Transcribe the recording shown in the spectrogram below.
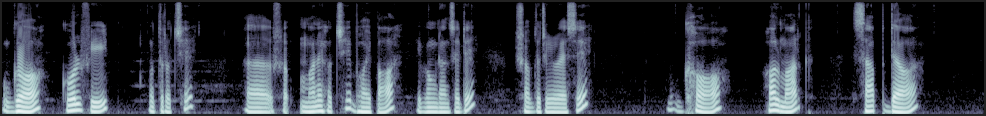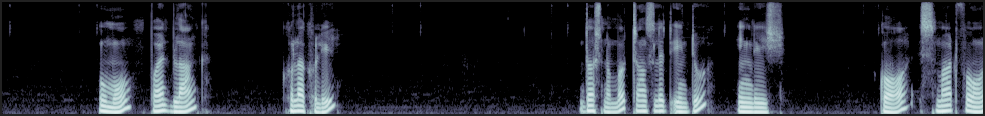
গ কোল্ড ফিট উত্তর হচ্ছে মানে হচ্ছে ভয় পাওয়া। এবং ডান সাইডে শব্দটি রয়েছে, ঘ হলমার্ক সাপ দেওয়া, উমো পয়েন্ট ব্লাঙ্ক খোলাখুলি। দশ নম্বর ট্রান্সলেট ইন্টু ইংলিশ ক স্মার্টফোন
